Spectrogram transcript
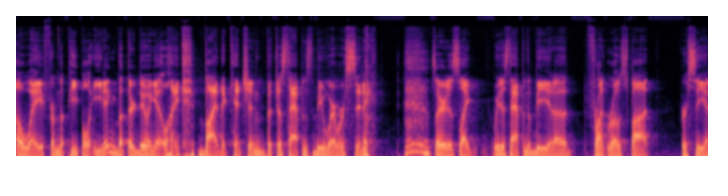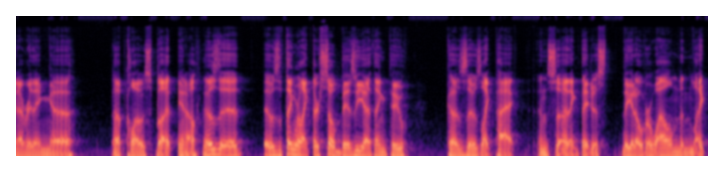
away from the people eating, but they're doing it like by the kitchen, but just happens to be where we're sitting. so we're just like we just happen to be in a front row spot for seeing everything uh up close, but you know, it was a it was the thing where like they're so busy, I think too, because it was like packed, and so I think they just they get overwhelmed and like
